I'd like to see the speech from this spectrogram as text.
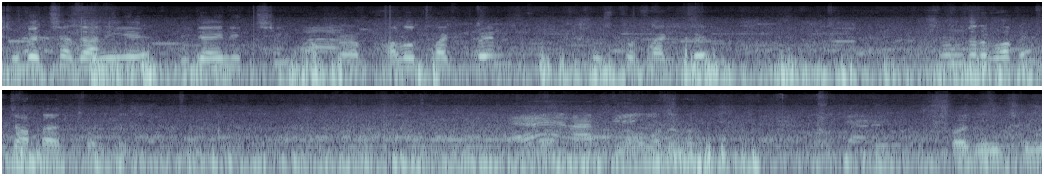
শুভেচ্ছা জানিয়ে বিদায় নিচ্ছি। আপনারা ভালো থাকবেন, সুস্থ থাকবেন। সুন্দরভাবে যাতায়াত করতে আমাদের ছয়জন ছিল।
